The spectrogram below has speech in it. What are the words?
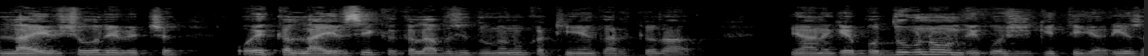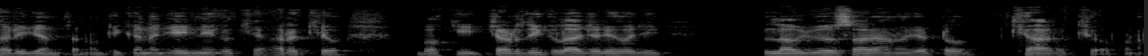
ਲਾਈਵ ਸ਼ੋਅ ਦੇ ਵਿੱਚ, ਉਹ ਇੱਕ ਲਾਈਵ ਸੀ, ਇੱਕ ਕਲੱਬ ਸੀ, ਦੋਨਾਂ ਨੂੰ ਇਕੱਠੀਆਂ ਕਰਕੇ ਉਹਦਾ ਜਾਣ ਕਿ ਬੁੱਧੂ ਬਣਾਉਣ ਦੀ ਕੋਸ਼ਿਸ਼ ਕੀਤੀ ਜਾ ਰਹੀ ਹੈ ਸਾਰੀ ਜਨਤਾ ਨੂੰ, ਠੀਕ ਹੈ ਨਾ ਜੀ? ਇੰਨੇ ਕੁ ਖਿਆਲ ਰੱਖਿਓ। ਬਾਕੀ ਚੜ੍ਹਦੀ ਕਲਾ ਚ ਰਹੋ ਜੀ। ਲਵ ਯੂ ਸਾਰਿਆਂ ਨੂੰ ਜੱਟੋ, ਖਿਆਲ ਰੱਖਿਓ ਆਪਣਾ।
